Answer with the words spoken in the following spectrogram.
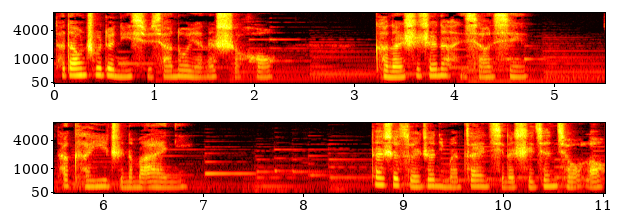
他当初对你许下诺言的时候。可能是真的很相信，他可以一直那么爱你。但是随着你们在一起的时间久了，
